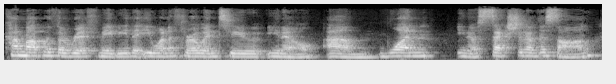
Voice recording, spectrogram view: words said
come up with a riff maybe that you want to throw into, you know, um, one, you know, section of the song.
